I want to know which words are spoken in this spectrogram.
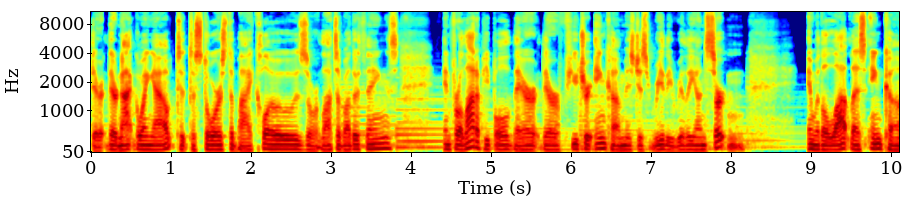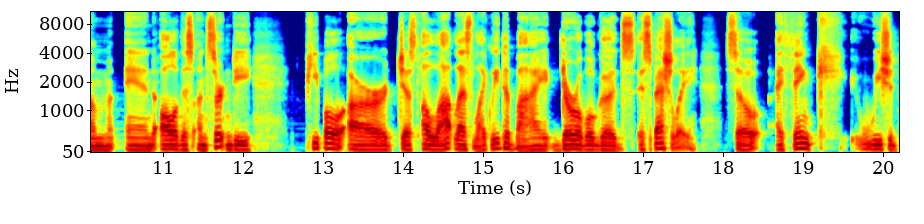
They're, they're not going out to, to stores to buy clothes or lots of other things. And for a lot of people, their, their future income is just really, really uncertain. And with a lot less income and all of this uncertainty, people are just a lot less likely to buy durable goods, especially. So I think we should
